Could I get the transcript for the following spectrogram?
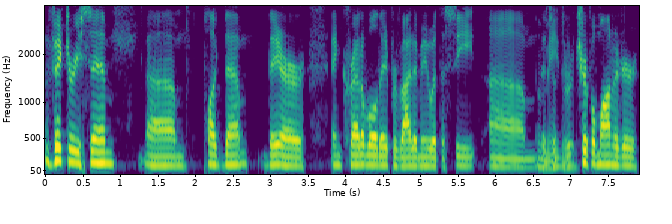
Victory Sim, um, plug them. They are incredible. They provided me with a seat. Um, it's a th- triple monitor.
